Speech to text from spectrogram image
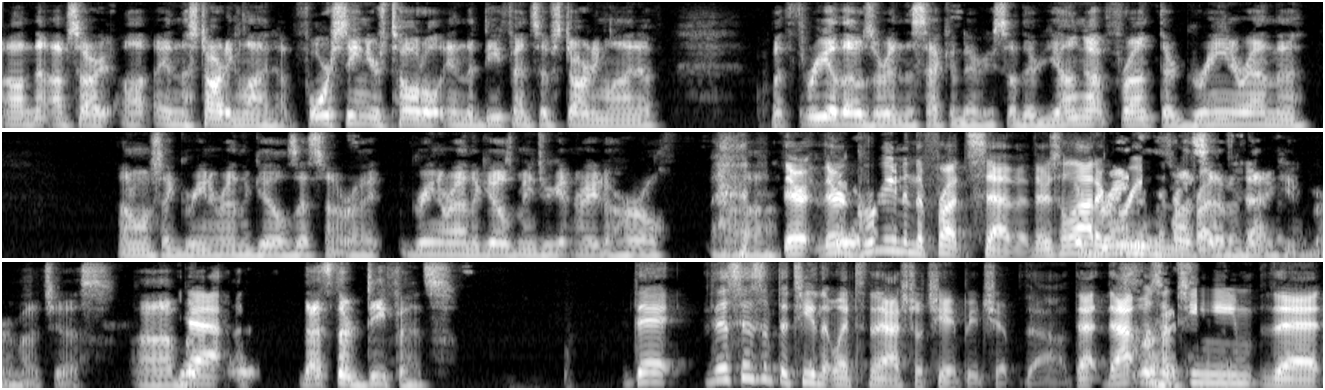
on the, I'm sorry, uh, in the starting lineup. Four seniors total in the defensive starting lineup, but three of those are in the secondary. So they're young up front. They're green around the I don't want to say green around the gills. That's not right. Green around the gills means you're getting ready to hurl. Uh, they're, they're, they're green in the front seven. There's a lot of green in the front, front seven. seven. Thank you very much. Yes. Uh, yeah. That's their defense. That this isn't the team that went to the national championship though. That that was right. a team that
